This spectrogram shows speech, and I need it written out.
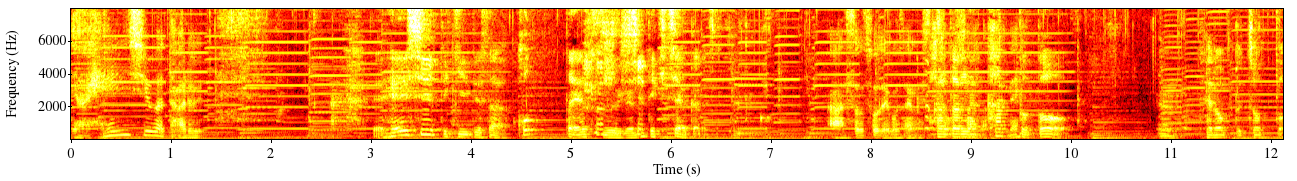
いや編集はだるい。え編集って聞いてさ凝ったやつが出てきちゃうからさあそうそうでございます。う簡単なカットそうなんですね。とテロップちょっと。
